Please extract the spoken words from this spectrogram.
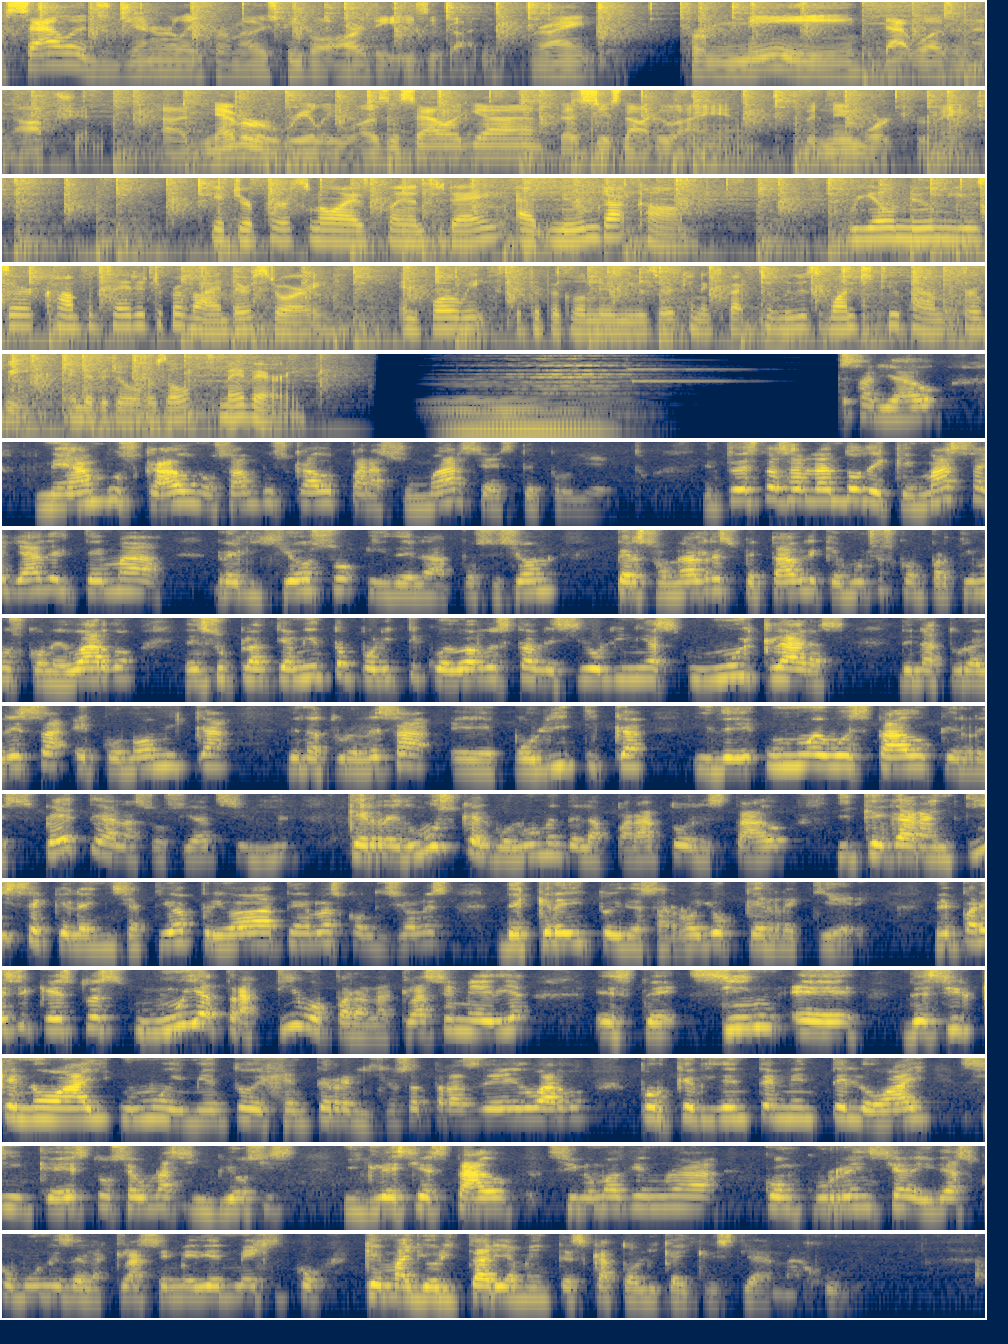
Salads, generally, for most people, are the easy button, right? For me, that wasn't an option. I never really was a salad guy. That's just not who I am. But Noom worked for me. Get your personalized plan today at Noom.com. Real Noom user compensated to provide their story. In four weeks, the typical Noom user can expect to lose one to two pounds per week. Individual results may vary. Me han buscado, nos han buscado para sumarse a este proyecto. Entonces estás hablando de que más allá del tema religioso y de la posición personal respetable que muchos compartimos con Eduardo, en su planteamiento político Eduardo ha establecido líneas muy claras de naturaleza económica, de naturaleza eh, política y de un nuevo Estado que respete a la sociedad civil, que reduzca el volumen del aparato del Estado y que garantice que la iniciativa privada va a tener las condiciones de crédito y desarrollo que requiere. Me parece que esto es muy atractivo para la clase media, este, sin eh, decir que no hay un movimiento de gente religiosa atrás de Eduardo, porque evidentemente lo hay sin que esto sea una simbiosis iglesia-estado, sino más bien una concurrencia de ideas comunes de la clase media en México, que mayoritariamente es católica y cristiana, Julio.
